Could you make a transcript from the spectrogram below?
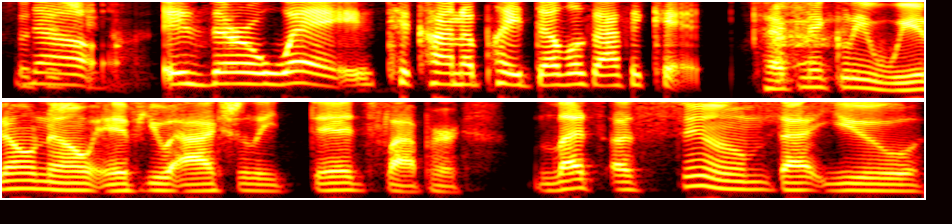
So now, did she not? is there a way to kind of play devil's advocate? Technically, we don't know if you actually did slap her. Let's assume that you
